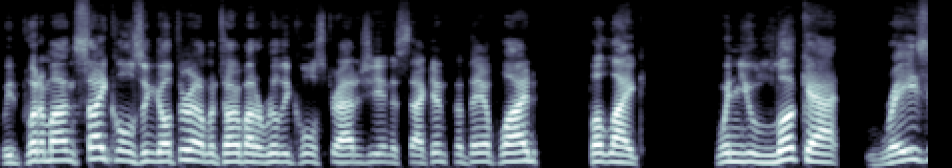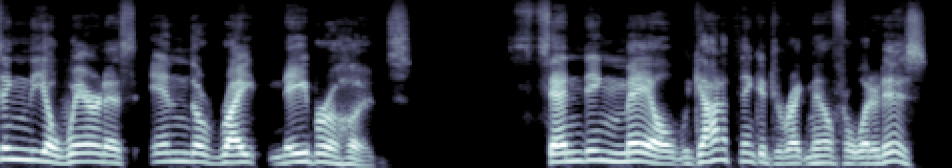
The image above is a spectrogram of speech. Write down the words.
We'd put them on cycles and go through. I'm going to talk about a really cool strategy in a second that they applied. But like when you look at raising the awareness in the right neighborhoods, sending mail, we got to think of direct mail for what it is.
